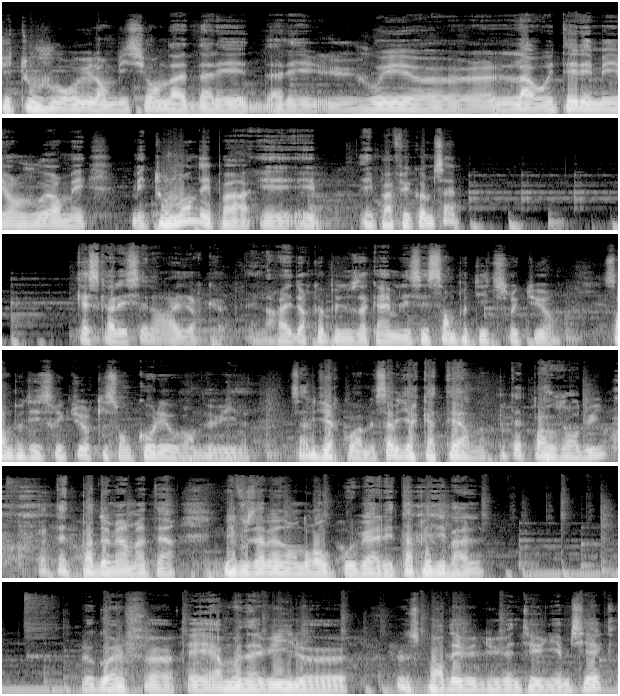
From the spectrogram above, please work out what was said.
j'ai toujours eu l'ambition d'aller jouer euh, là où étaient les meilleurs joueurs, mais tout le monde n'est pas fait comme ça. Qu'est-ce qu'a laissé la Ryder Cup? La Ryder Cup nous a quand même laissé 100 petites structures, 100 petites structures qui sont collées aux grandes villes. Ça veut dire quoi? Mais ça veut dire qu'à terme, peut-être pas aujourd'hui, peut-être pas demain matin, mais vous avez un endroit où vous pouvez aller taper des balles. Le golf euh, est à mon avis le, le sport du 21e siècle.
